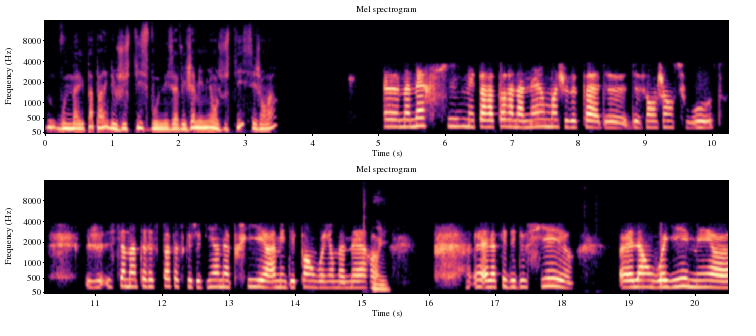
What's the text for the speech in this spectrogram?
vous ne m'avez pas parlé de justice. Vous ne les avez jamais mis en justice, ces gens-là? Euh, ma mère, si, mais par rapport à ma mère, moi, je veux pas de, de vengeance ou autre. Je, ça m'intéresse pas parce que j'ai bien appris à mes dépens en voyant ma mère. Oui. Elle a fait des dossiers, elle a envoyé, mais euh,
